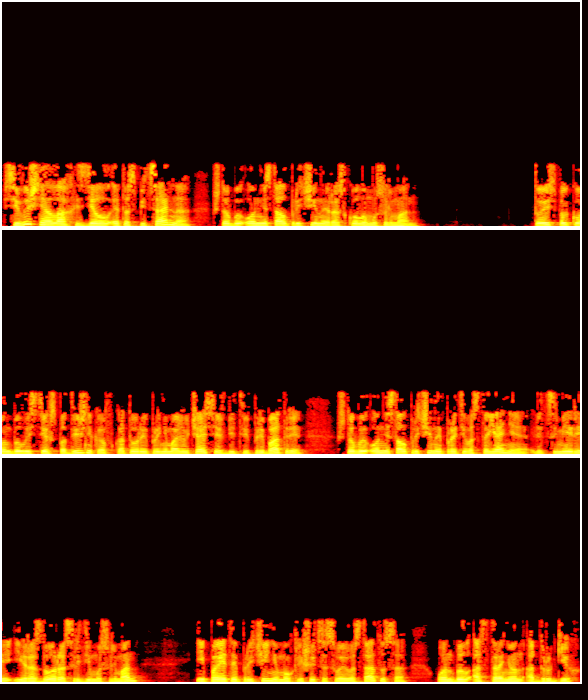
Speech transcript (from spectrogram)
Всевышний Аллах сделал это специально, чтобы он не стал причиной раскола мусульман. То есть, поскольку он был из тех сподвижников, которые принимали участие в битве при Батре, чтобы он не стал причиной противостояния, лицемерия и раздора среди мусульман, и по этой причине мог лишиться своего статуса, он был отстранен от других.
